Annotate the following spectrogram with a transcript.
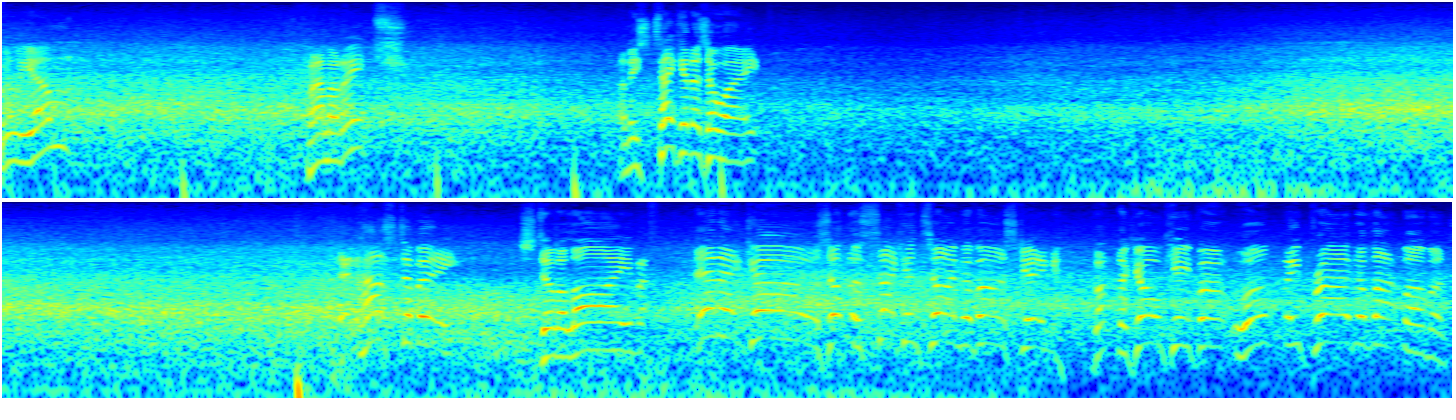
William. Kramaric. And he's taken it away. It has to be. Still alive. In it goes at the second time of asking. But the goalkeeper won't be proud of that moment.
